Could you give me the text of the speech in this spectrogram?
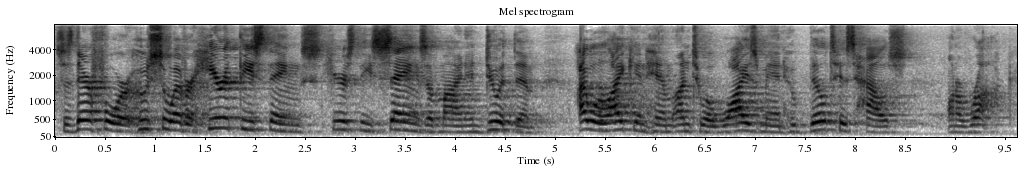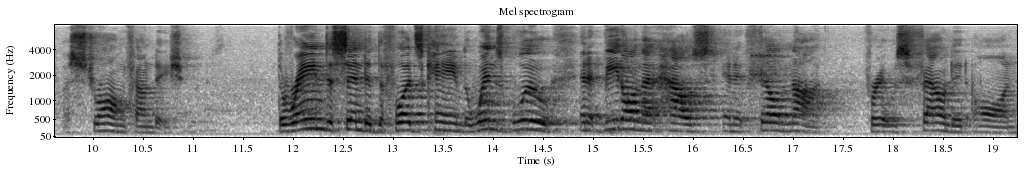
says, Therefore, whosoever heareth these things, hears these sayings of mine, and doeth them, I will liken him unto a wise man who built his house on a rock, a strong foundation. The rain descended, the floods came, the winds blew, and it beat on that house, and it fell not for it was founded on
